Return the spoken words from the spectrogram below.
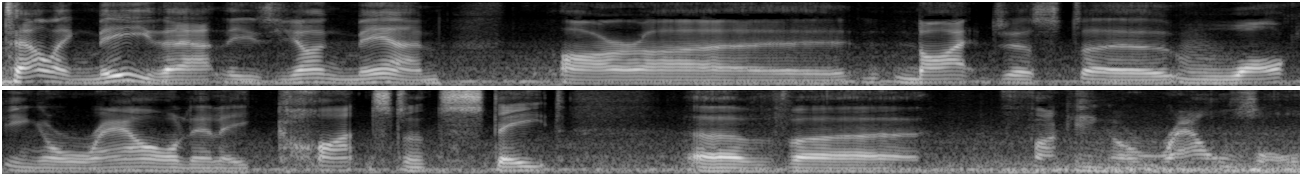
telling me that these young men are uh, not just uh, walking around in a constant state of uh, fucking arousal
